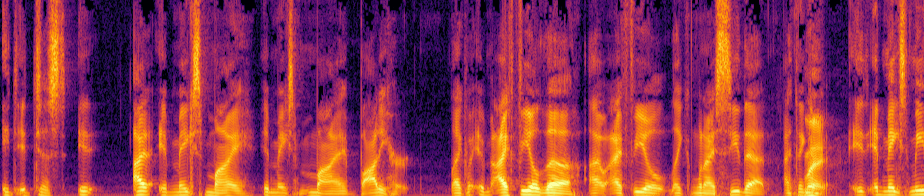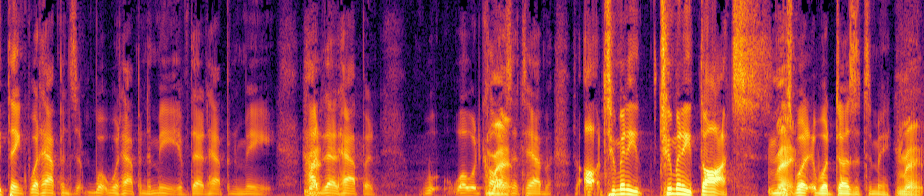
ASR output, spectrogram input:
It it just it I it makes my it makes my body hurt. Like I feel the I, I feel like when I see that I think Right. it, it makes me think what happens what would happen to me if that happened to me. How Right. did that happen? Wh- What would cause Right. that to happen? Uh, too many too many thoughts is what what does it to me. right.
